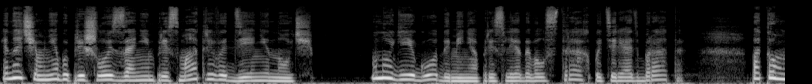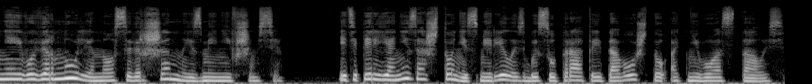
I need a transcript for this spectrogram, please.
Иначе мне бы пришлось за ним присматривать день и ночь. Многие годы меня преследовал страх потерять брата, Потом мне его вернули, но совершенно изменившимся. И теперь я ни за что не смирилась бы с утратой того, что от него осталось.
